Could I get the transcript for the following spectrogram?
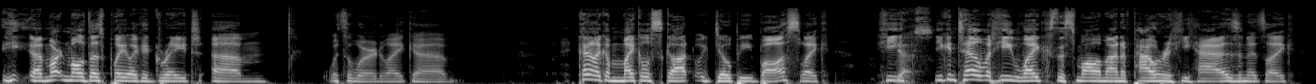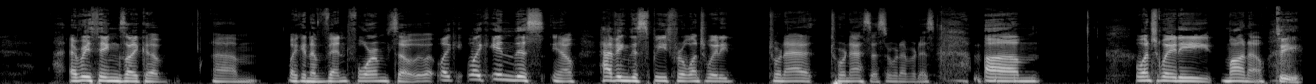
he uh, Martin Mull does play like a great um what's the word? Like uh kind of like a Michael Scott like dopey boss. Like he Yes. you can tell what he likes the small amount of power he has and it's like everything's like a um like an event for him so like like in this you know having this speech for lunch lady Torna- tornasis or whatever it is um lunch lady mono T.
